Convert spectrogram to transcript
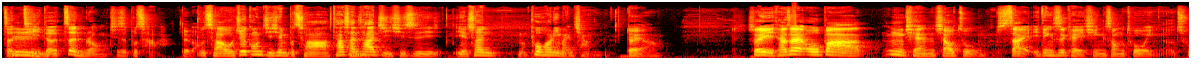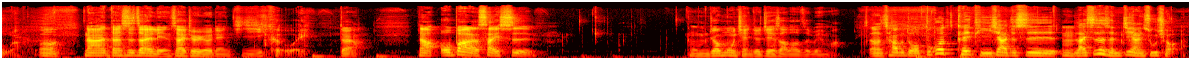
整体的阵容其实不差，嗯、对吧？不差，我觉得攻击线不差，他三叉戟其实也算破坏力蛮强。对啊，所以他在欧霸目前小组赛一定是可以轻松脱颖而出了。嗯，那但是在联赛就有点岌岌可危。对啊，那欧霸的赛事，我们就目前就介绍到这边嘛。嗯，差不多。不过可以提一下，就是莱斯特城竟然输球了。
